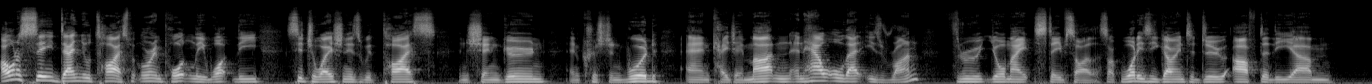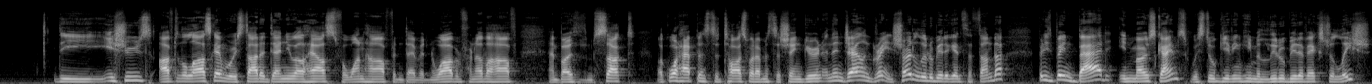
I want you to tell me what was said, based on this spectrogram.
I want to see Daniel Theis, but more importantly, what the situation is with Theis and Sengun and Christian Wood and KJ Martin and how all that is run through your mate Steve Silas. Like, what is he going to do after the um, the issues after the last game where he started Danuel House for one half and David Nwaba for another half, and both of them sucked. Like, what happens to Theis? What happens to Sengun? And then Jalen Green showed a little bit against the Thunder, but he's been bad in most games. We're still giving him a little bit of extra leash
